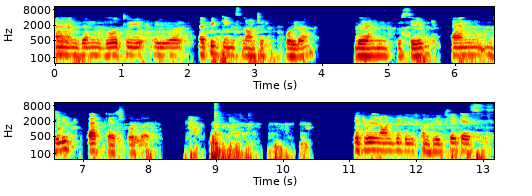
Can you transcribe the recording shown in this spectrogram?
and then go to your, your epic games launcher folder then to saved and delete cache folder. It will not be deleted completely as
